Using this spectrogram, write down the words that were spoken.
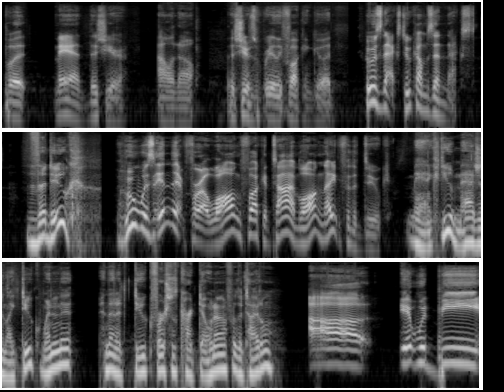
but man, this year, I don't know. This year's really fucking good. Who's next? Who comes in next? The Duke. Who was in there for a long fucking time? Long night for the Duke. Man, could you imagine like Duke winning it and then a Duke versus Cardona for the title? Uh it would be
